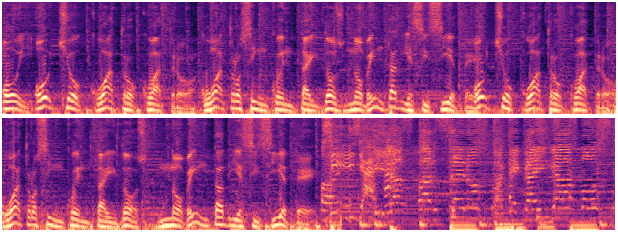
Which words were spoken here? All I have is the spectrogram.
hoy. 844-452-9017. 844-452-9017. Y las parceros pa' que caigamos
